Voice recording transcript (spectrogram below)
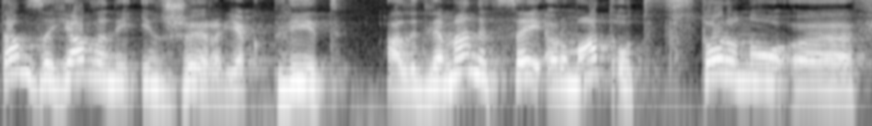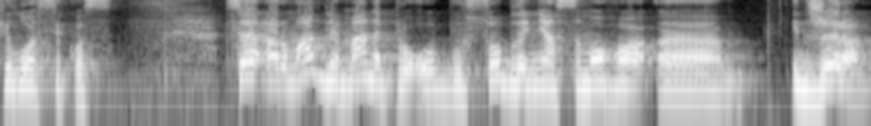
там заявлений інжир як плід. Але для мене цей аромат от в сторону Філосікос. Це аромат для мене про обособлення самого е, інжира.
